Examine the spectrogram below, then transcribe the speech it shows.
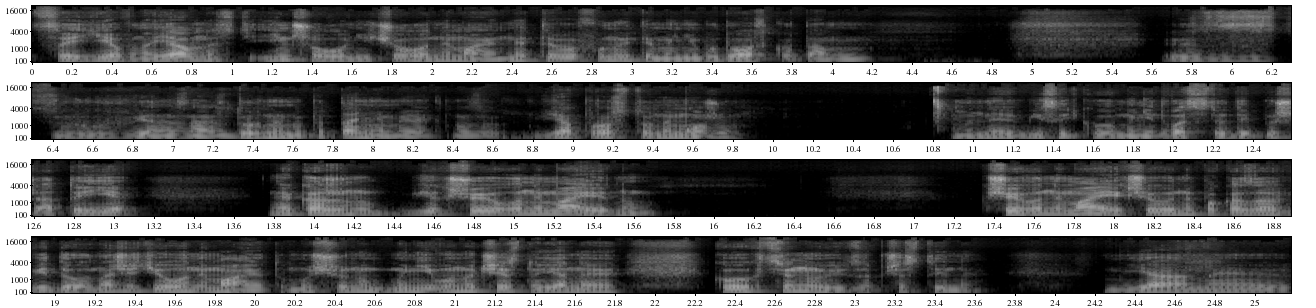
це є в наявності, іншого нічого немає. Не телефонуйте мені, будь ласка, там. З, я не знаю, з дурними питаннями, як назв... Я просто не можу. Мене бісить, коли мені 20 людей пише, а то є. Я кажу, ну, якщо його немає, ну. Якщо його немає, якщо ви не показав відео, значить його немає. Тому що ну, мені воно чесно, я не колекціоную запчастини. Я не.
